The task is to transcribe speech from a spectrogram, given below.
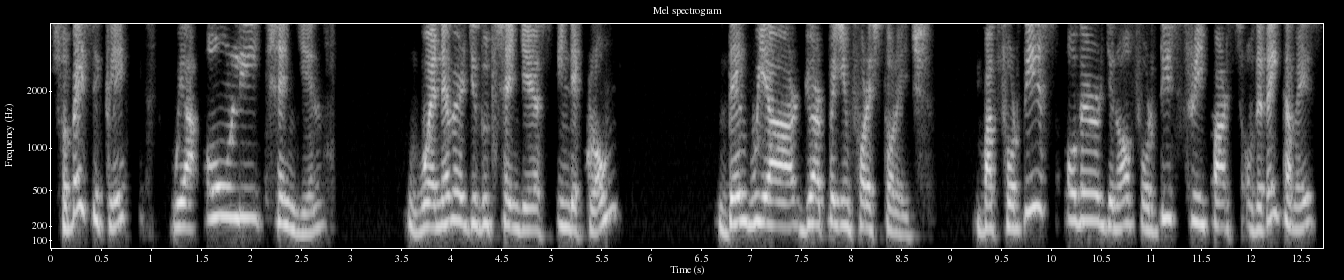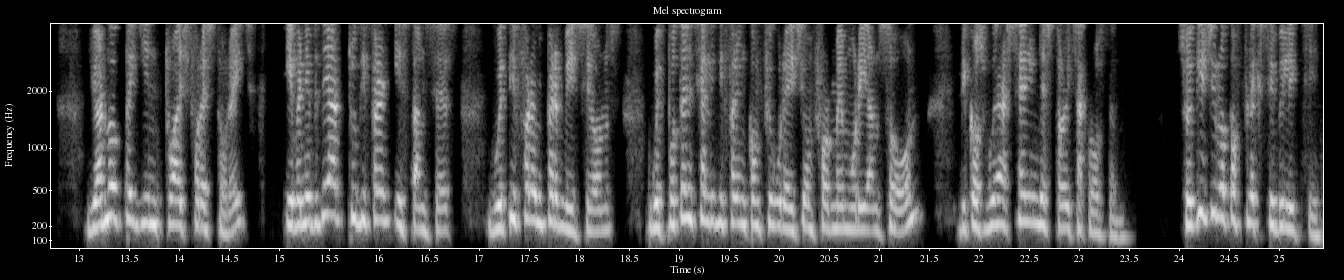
So basically, we are only changing whenever you do changes in the clone, then we are you are paying for storage. But for this other, you know, for these three parts of the database, you are not paying twice for storage, even if they are two different instances with different permissions, with potentially different configuration for memory and so on, because we are sharing the storage across them. So it gives you a lot of flexibility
